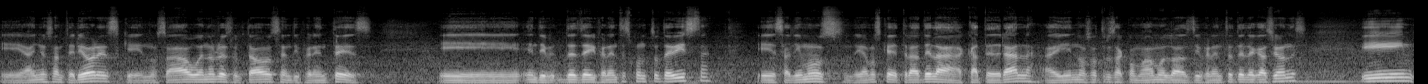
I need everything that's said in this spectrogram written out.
eh, años anteriores, que nos ha dado buenos resultados en diferentes, eh, desde diferentes puntos de vista. salimos, digamos que detrás de la catedral, ahí nosotros acomodamos las diferentes delegaciones y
